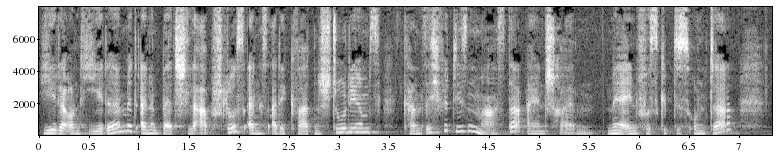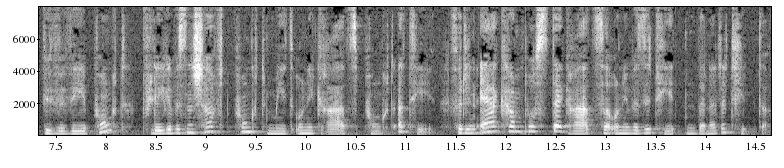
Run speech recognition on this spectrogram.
Jeder und jede mit einem Bachelorabschluss eines adäquaten Studiums kann sich für diesen Master einschreiben. Mehr Infos gibt es unter www.pflegewissenschaft.medunigraz.at für den R-Campus der Grazer Universitäten Benedikt Hitter.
